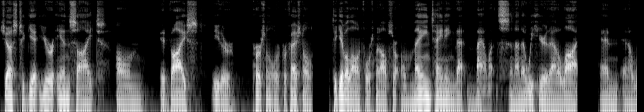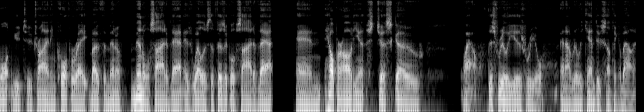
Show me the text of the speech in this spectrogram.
just to get your insight on advice, either personal or professional, to give a law enforcement officer on maintaining that balance. And I know we hear that a lot. And, and I want you to try and incorporate both the mental, mental side of that as well as the physical side of that and help our audience just go, wow, this really is real and I really can do something about it.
